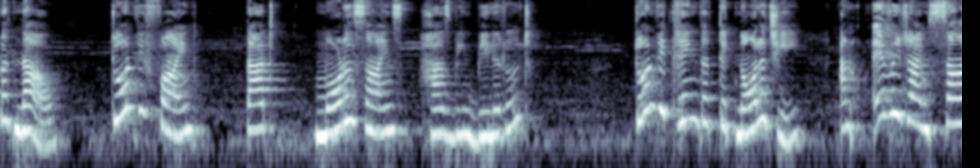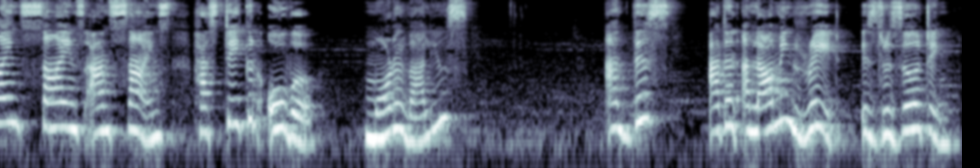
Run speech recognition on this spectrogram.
But now, don't we find that moral science has been belittled? Don't we think that technology and every time science, science and science has taken over moral values? And this, at an alarming rate, is resulting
